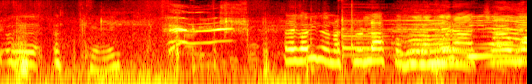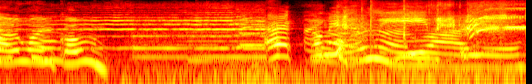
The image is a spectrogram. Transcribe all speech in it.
Uh, ok. Raga, io non ho più l'acqua con la borraccia. È uguale, uguale, uguale. Uguale.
